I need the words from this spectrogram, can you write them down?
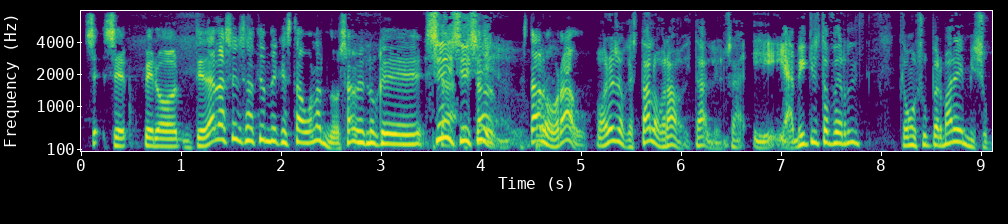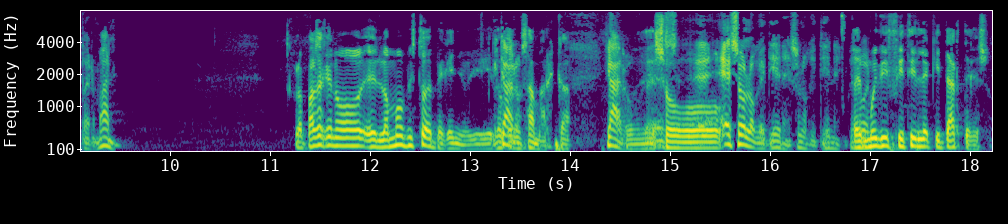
Se- se- pero te da la sensación de que está volando, ¿sabes lo que...? Sí, está- sí, está- sí. Está Por- logrado. Por eso, que está logrado y tal. O sea, y, y a mí Christopher Reeve como Superman es mi Superman. Lo que pasa es que no, eh, lo hemos visto de pequeño y es lo que nos ha marcado. Claro, es- Eso- eh, eso es lo que tiene, eso es lo que tiene. Es muy difícil de quitarte eso.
